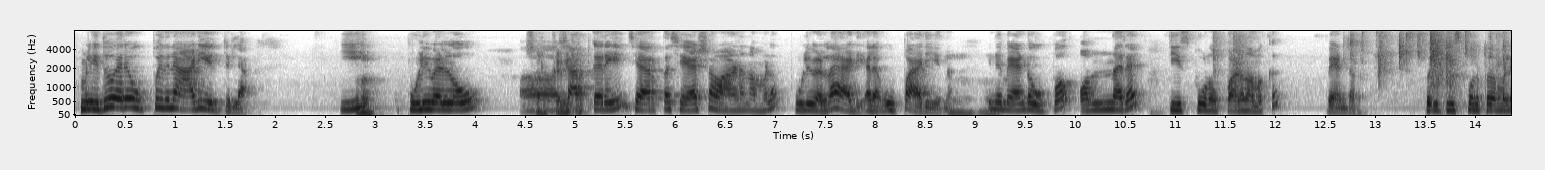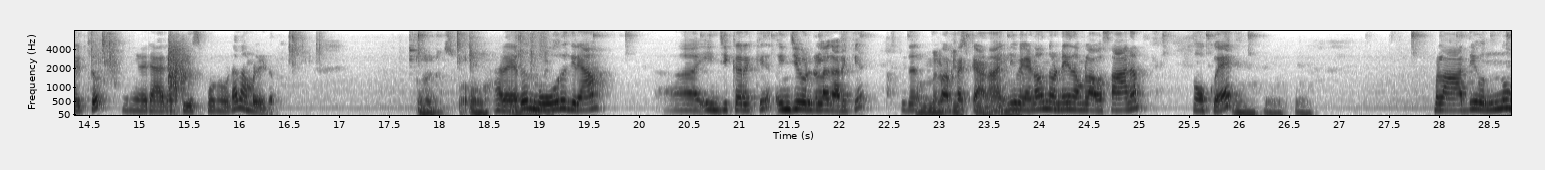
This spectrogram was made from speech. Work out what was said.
നമ്മൾ ഇതുവരെ ഉപ്പ് ഇതിന് ആഡ് ചെയ്തിട്ടില്ല. ഈ. പുളിവെള്ളവും ശർക്കരയും. ചേർത്ത ശേഷമാണ് നമ്മൾ പുളിവെള്ളം ആഡ് അല്ല ഉപ്പ് ആഡ് ചെയ്യുന്നത്. ഇനി വേണ്ട ഉപ്പ് ഒന്നര ടീസ്പൂൺ ഉപ്പാണ് നമുക്ക് വേണ്ടത്. ഒരു ടീസ്പൂൺ ഉപ്പ് നമ്മൾ ഇട്ടു. ഇനി ഒരു അര ടീസ്പൂൺ കൂടെ നമ്മളിടും അതായത് നൂറ് ഗ്രാം ഇഞ്ചിക്കറിക്ക് ഇഞ്ചി കൊണ്ടുള്ള കറിക്ക് ഇത് പെർഫെക്റ്റ് ആണ്. ഇനി വേണമെന്നുണ്ടെങ്കിൽ നമ്മൾ അവസാനം നോക്കുവേ. നമ്മൾ ആദ്യം ഒന്നും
